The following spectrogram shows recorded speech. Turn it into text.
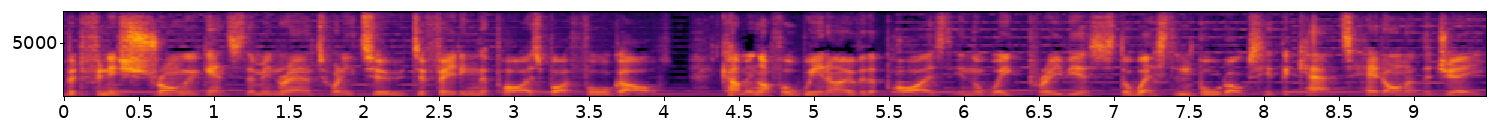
but finished strong against them in round 22, defeating the Pies by 4 goals. Coming off a win over the Pies in the week previous, the Western Bulldogs hit the Cats head on at the G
